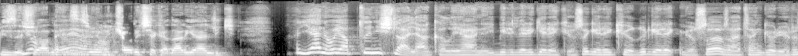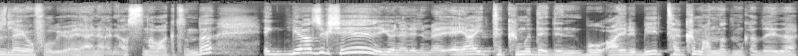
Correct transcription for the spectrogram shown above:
Biz de Yok şu anda hızlıca 12-13'e kadar geldik. Yani o yaptığın işle alakalı yani birileri gerekiyorsa gerekiyordur gerekmiyorsa zaten görüyoruz layoff oluyor yani hani aslında baktığında. E, birazcık şeye yönelelim e, AI takımı dedin bu ayrı bir takım anladığım kadarıyla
